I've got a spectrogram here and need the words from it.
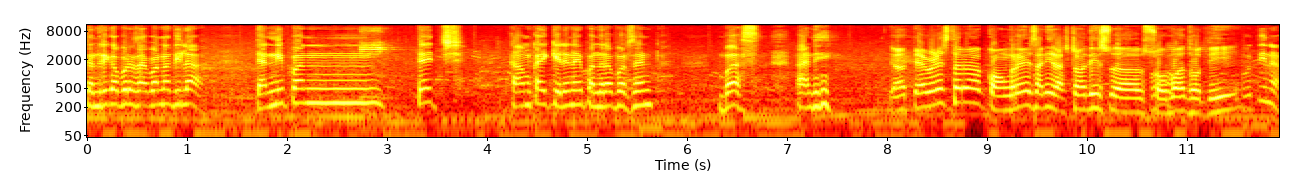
चंद्रिकापुरे साहेबांना दिला. त्यांनी पण तेच काम काही केले नाही पंधरा पर्सेंट बस. आणि त्यावेळेस तर काँग्रेस आणि राष्ट्रवादी सोबत होती. होती ना.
